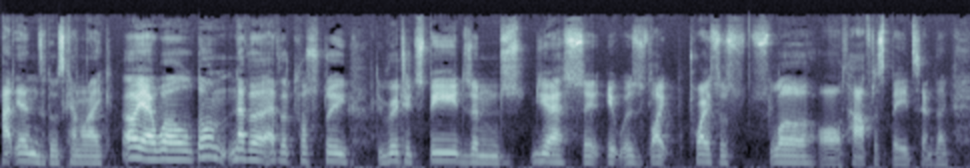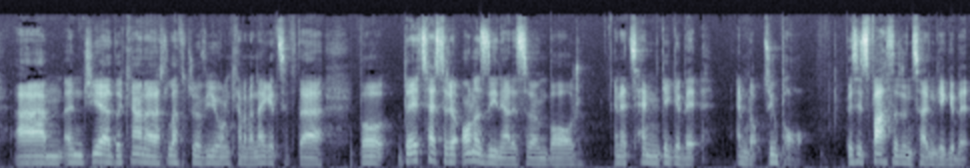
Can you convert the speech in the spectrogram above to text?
at the end, there was kind of like, oh yeah, well, don't never ever trust the, the rated speeds, and yes, it, it was like twice as slow or half the speed, same thing. Um, and yeah, they kind of left a review on kind of a negative there, but they tested it on a a Z97 board in a 10 gigabit M.2 port. This is faster than 10 gigabit,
